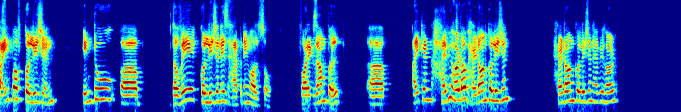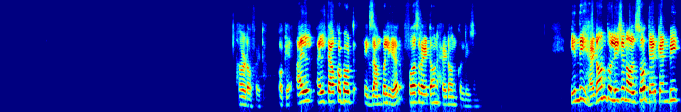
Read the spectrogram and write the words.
type of collision into uh, the way collision is happening also. For example, uh, I can, have you heard of head on collision? Head on collision, have you heard? Heard of it. Okay, I'll, I'll talk about example here. First write down head on collision. In the head on collision also, there can be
